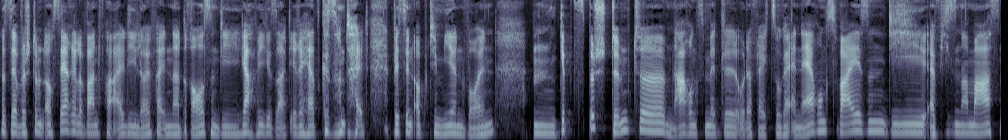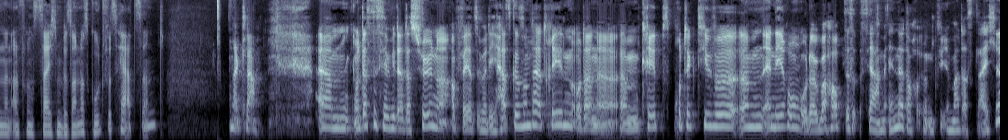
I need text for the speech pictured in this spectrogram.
Das ist ja bestimmt auch sehr relevant für all die LäuferInnen da draußen, die, ja, wie gesagt, ihre Herzgesundheit ein bisschen optimieren wollen. Ähm, Gibt es bestimmte Nahrungsmittel oder vielleicht sogar Ernährungsweisen, die erwiesenermaßen in Anführungszeichen besonders gut fürs Herz sind? Na klar. Ähm, und das ist ja wieder das Schöne, ob wir jetzt über die Herzgesundheit reden oder eine ähm, krebsprotektive ähm, Ernährung oder überhaupt, das ist ja am Ende doch irgendwie immer das Gleiche.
